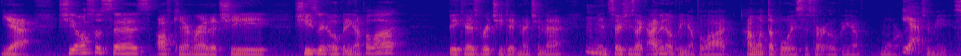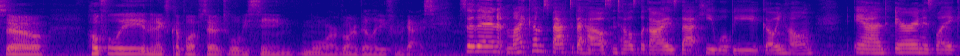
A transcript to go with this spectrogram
yeah she also says off camera that she she's been opening up a lot because richie did mention that Mm-hmm. and so she's like i've been opening up a lot i want the boys to start opening up more Yeah. to me so hopefully in the next couple episodes we'll be seeing more vulnerability from the guys So then Mike comes back to the house and tells the guys that he will be going home. And Aaron is like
